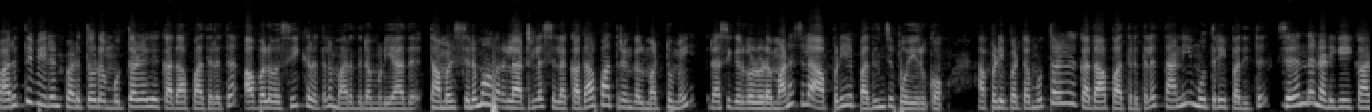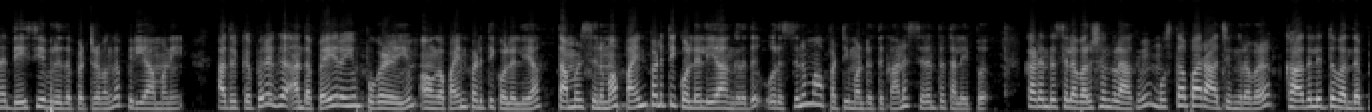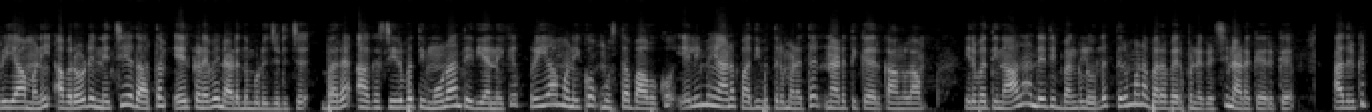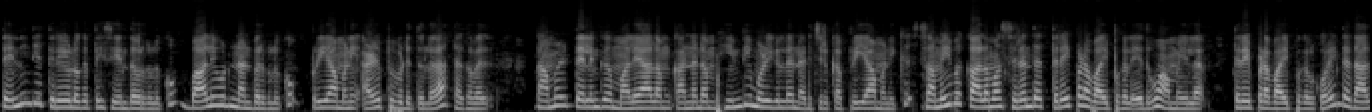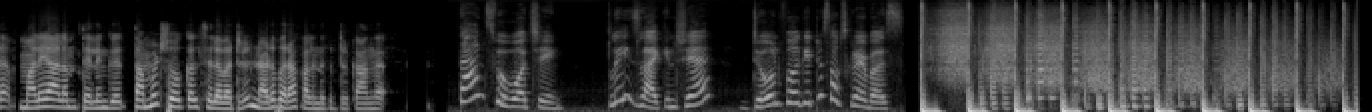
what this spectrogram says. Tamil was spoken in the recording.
பருத்தி வீரன் படத்தோட முத்தழகு கதாபாத்திரத்தை அவ்வளவு சீக்கிரத்துல மறந்துட முடியாது. தமிழ் சினிமா வரலாற்றுல சில கதாபாத்திரங்கள் மட்டுமே ரசிகர்களோட மனசுல அப்படியே பதிஞ்சு போயிருக்கும். அப்படிப்பட்ட முத்தழகு கதாபாத்திரத்துல தனி முத்திரை பதித்து சிறந்த நடிகைக்கான தேசிய விருது பெற்றவங்க பிரியாமணி. அதற்கு பிறகு அந்த பெயரையும் புகழையும் அவங்க பயன்படுத்தி கொள்ளலையா? தமிழ் சினிமா பயன்படுத்தி கொள்ளலையாங்கிறது ஒரு சினிமா பட்டிமன்றத்துக்கான சிறந்த தலைப்பு. கடந்த சில வருஷங்களாகவே முஸ்தபா ராஜுங்கிறவர் காதலித்து வந்த பிரியாமணி அவரோட நிச்சயதார்த்தம் ஏற்கனவே நடந்து முடிஞ்சிடுச்சு. வர ஆகஸ்ட் இருபத்தி மூணாம் தேதி அன்னைக்கு பிரியாமணிக்கும் முஸ்தபாவுக்கும் எளிமையான பதிவு திருமணத்தை நடத்திக்க இருக்காங்களாம். இருபத்தி நாலாம் தேதி பெங்களூர்ல திருமண வரவேற்பு நிகழ்ச்சி நடக்க இருக்கு. அதற்கு தென்னிந்திய திரையுலகத்தை சேர்ந்தவர்களுக்கும் பாலிவுட் நண்பர்களுக்கும் பிரியாமணி அழைப்பு விடுத்துள்ளதா தகவல். தமிழ் தெலுங்கு மலையாளம் கன்னடம் ஹிந்தி மொழிகளில் நடிச்சிருக்க பிரியாமணிக்கு சமீப காலமா சிறந்த திரைப்பட வாய்ப்புகள் எதுவும் அமையல. திரைப்பட வாய்ப்புகள் குறைந்ததால மலையாளம் தெலுங்கு தமிழ் ஷோக்கள் சிலவற்றில் நடுவரா கலந்துகிட்டு இருக்காங்க. தேங்க்ஸ் for வாட்சிங் please like and share don't forget to subscribe.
